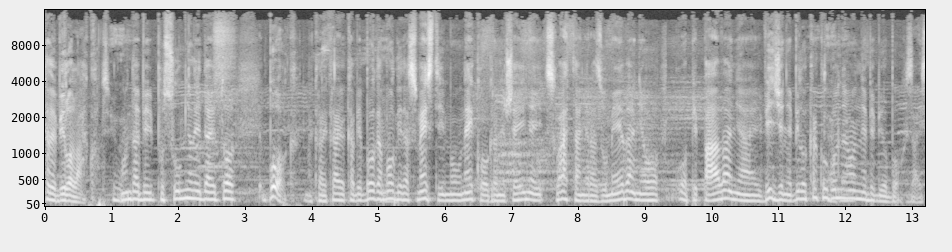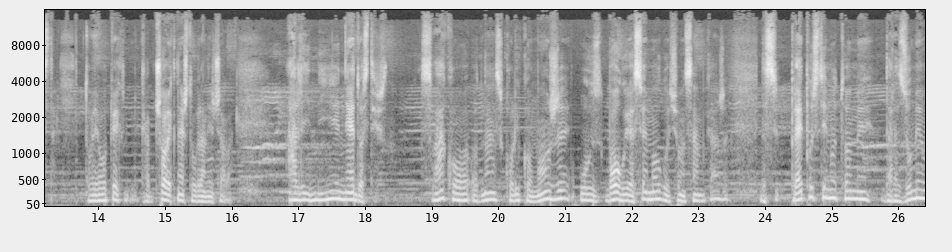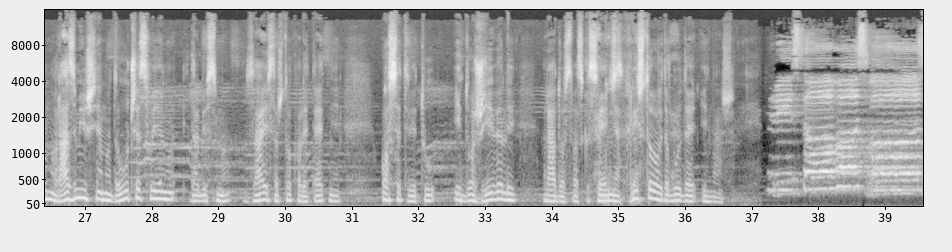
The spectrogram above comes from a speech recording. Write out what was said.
kada bi bilo lako. Onda bi posumnjali da je to Bog. Na kraju kraju, kad bi Boga mogli da smestimo u neko ograničenje i shvatanje, razumevanje, opipavanja i viđenje bilo kakvog, onda on ne bi bio Bog, zaista. To je opet kad čovjek nešto ograničava ali nije nedostižno. Svako od nas koliko može, uz Bogu je sve moguće, on sam kaže, da se prepustimo tome, da razumemo, razmišljamo, da učestvujemo, da bismo zaista što kvalitetnije osetili tu i doživeli radost vaskrsenja Hristovog da, da bude i naša. Hristovos voskres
